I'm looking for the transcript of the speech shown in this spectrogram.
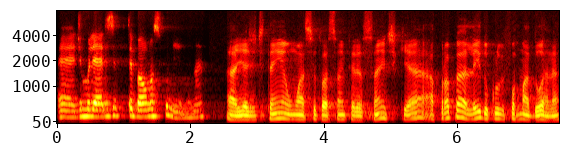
é, de mulheres e futebol masculino, né? Aí a gente tem uma situação interessante que é a própria lei do clube formador, né?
